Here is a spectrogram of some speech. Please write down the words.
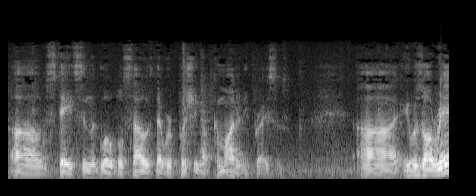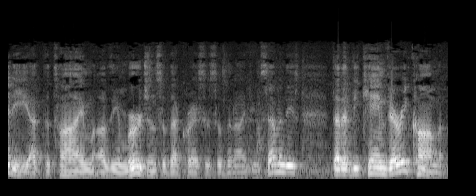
of states in the global south that were pushing up commodity prices. Uh, it was already at the time of the emergence of that crisis of the 1970s that it became very common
